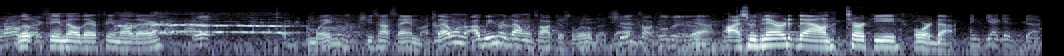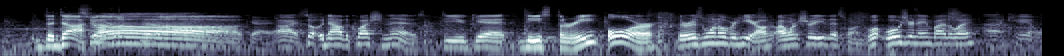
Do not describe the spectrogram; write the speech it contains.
while Little back. female there, female there. Yeah. I'm waiting. Oh. She's not saying much. That one, we heard that one talk to us a little bit. She though. did talk a little bit. Yeah. All right, so we've narrowed it down: turkey or duck. I gotta get the duck. The duck. Oh, okay. All right. So now the question is, do you get these three, or there is one over here? I'll, I want to show you this one. What, what was your name, by the way? Uh, kale.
